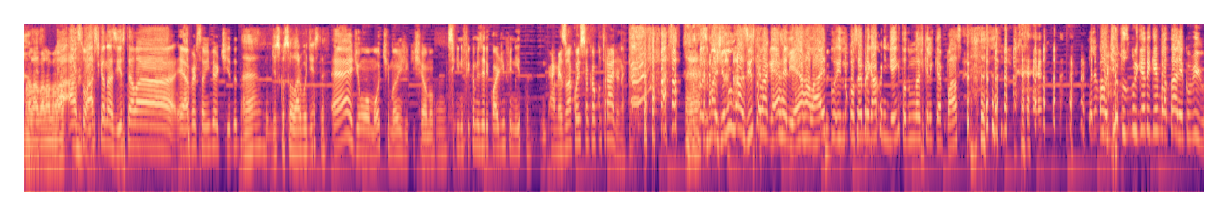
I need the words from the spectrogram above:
Vai lá, vai lá, vai lá. A, a suástica nazista, ela é a versão invertida É, do disco solar budista. É, de um Omote Manji que chamam. É. Significa misericórdia infinita. É a mesma coisa, só que é o contrário, né? É. Mas imagina um nazista na guerra, ele erra lá e ele não consegue brigar com ninguém, todo mundo acha que ele quer paz. ele malditos, por que ninguém batalha comigo?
